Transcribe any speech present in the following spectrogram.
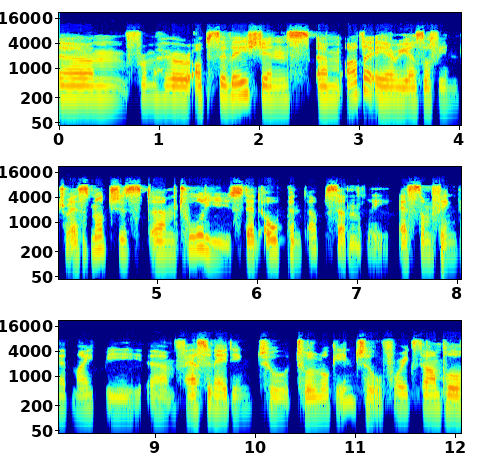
um, from her observations um, other areas of interest, not just um, tool use that opened up suddenly as something that might be um, fascinating to to look into. For example.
